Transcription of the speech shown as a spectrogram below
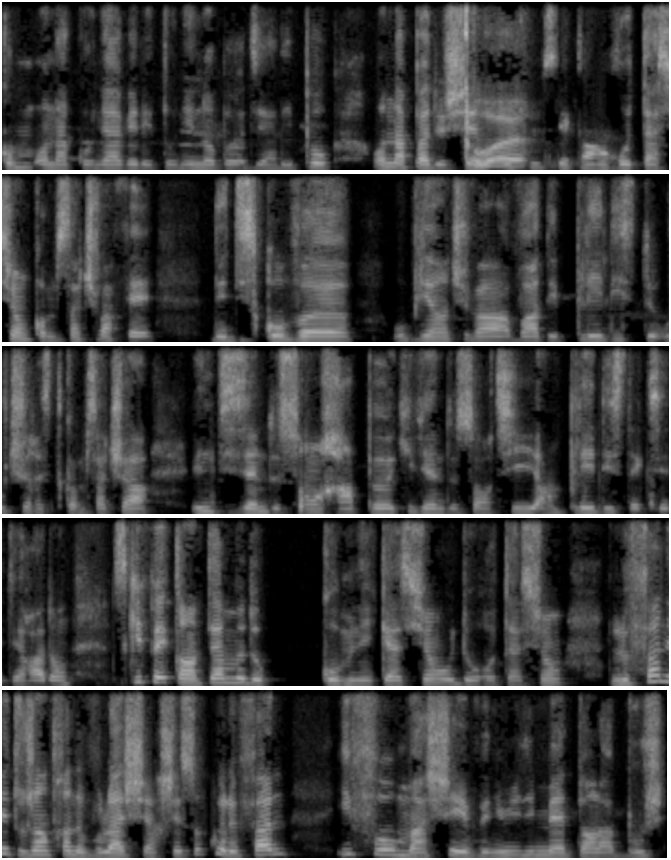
comme on a connu avec les Tony Nobody à l'époque. On n'a pas de chaîne ouais. c'est en rotation comme ça, tu vas faire des discovers ou bien tu vas avoir des playlists où tu restes comme ça, tu as une dizaine de sons rappeurs qui viennent de sortir en playlist, etc. Donc, ce qui fait qu'en termes de communication ou de rotation, le fan est toujours en train de vouloir chercher, sauf que le fan, il faut mâcher et venir lui mettre dans la bouche.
